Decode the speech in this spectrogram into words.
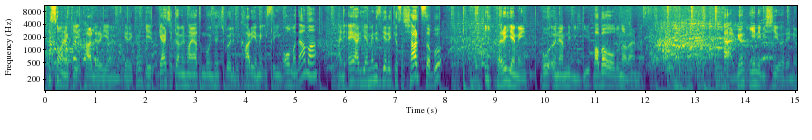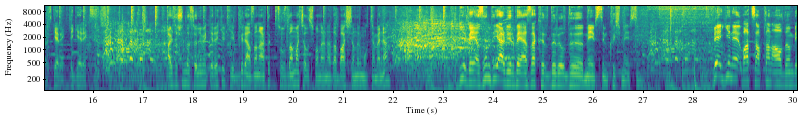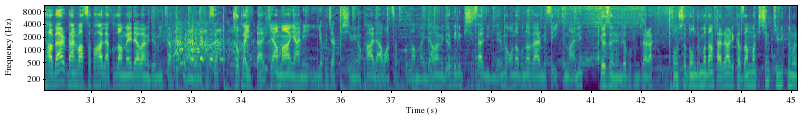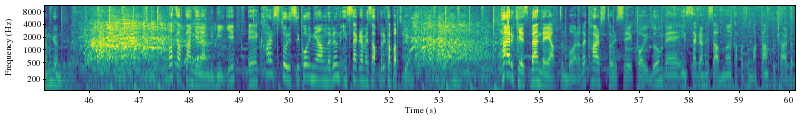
Bir sonraki karları yememiz gerekiyor. Ge- Gerçekten benim hayatım boyunca hiç böyle bir kar yeme isteğim olmadı ama hani eğer yemeniz gerekiyorsa şartsa bu ilk karı yemeyin. Bu önemli bilgiyi baba oğluna vermez. Her gün yeni bir şey öğreniyoruz. Gerekli gereksiz. Ayrıca şunu da söylemek gerekir ki birazdan artık tuzlama çalışmalarına da başlanır muhtemelen. Bir beyazın diğer bir beyaza kırdırıldığı mevsim, kış mevsimi. Ve yine WhatsApp'tan aldığım bir haber. Ben WhatsApp'ı hala kullanmaya devam ediyorum itiraf etmem gerekirse. Çok ayıp belki ama yani yapacak bir şeyim yok. Hala WhatsApp'ı kullanmaya devam ediyorum. Benim kişisel bilgilerimi ona buna vermesi ihtimalini göz önünde bulundurarak sonuçta dondurmadan Ferrari kazanmak için kimlik numaramı gönderiyorum. WhatsApp'tan gelen bir bilgi. E, car storiesi koymayanların Instagram hesapları kapatılıyormuş. Herkes ben de yaptım bu arada. Car storiesi koydum ve Instagram hesabımı kapatılmaktan kurtardım.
